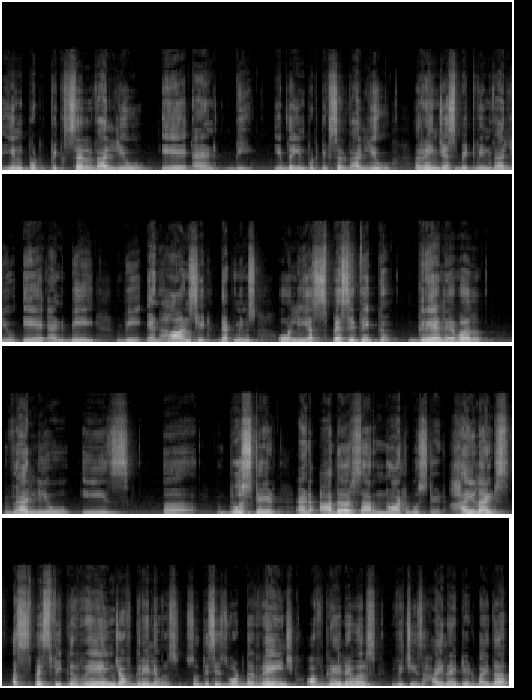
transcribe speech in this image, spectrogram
input pixel value A and B. If the input pixel value ranges between value A and B, we enhance it. That means only a specific gray level value is uh, boosted and others are not boosted. Highlights a specific range of gray levels. So, this is what the range of gray levels which is highlighted by the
